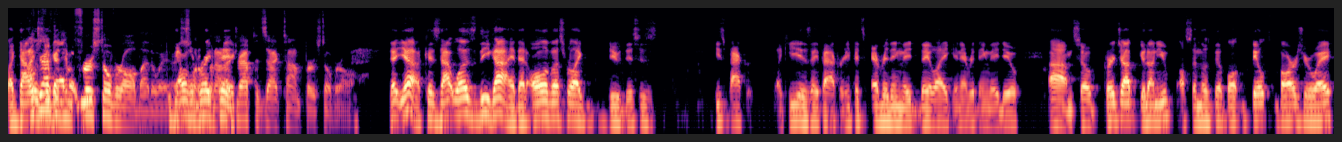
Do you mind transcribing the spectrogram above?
Like that I was drafted him first overall, by the way. That was a great pick. I drafted Zach Tom first overall. That yeah, because that was the guy that all of us were like, dude, this is he's Packer. Like he is a Packer. He fits everything they, they like and everything they do. Um, so great job. Good on you. I'll send those built, built bars your way.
